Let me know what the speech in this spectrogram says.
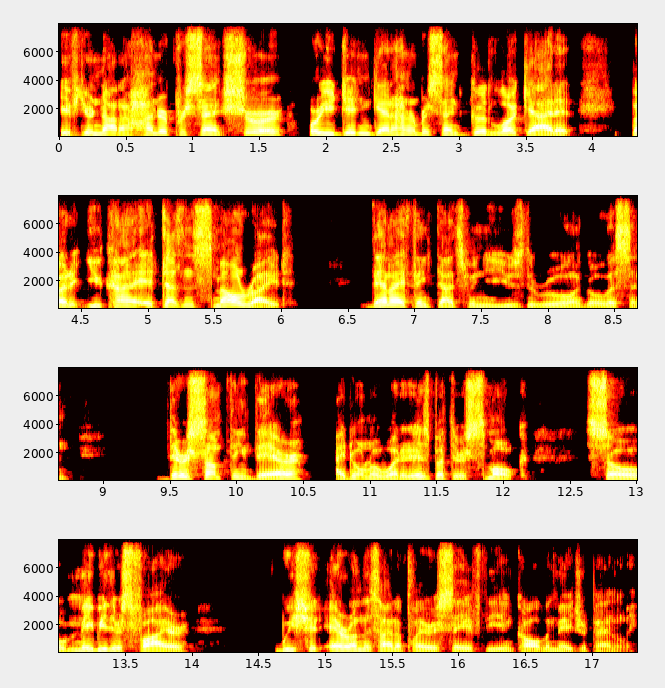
if you're not 100% sure, or you didn't get a 100% good look at it, but you kind of, it doesn't smell right, then I think that's when you use the rule and go, listen, there's something there. I don't know what it is, but there's smoke. So maybe there's fire. We should err on the side of player safety and call the major penalty.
